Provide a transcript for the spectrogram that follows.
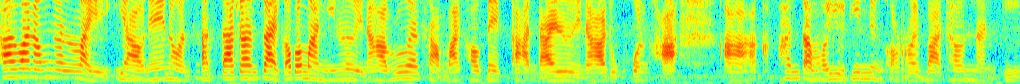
คาดว่าน้ำเงินไหลยาวแน่นอน อัตราการจ่ายก็ประมาณนี้เลยนะคะเพื่อนๆสามารถเข้าไปอ่านได้เลยนะคะ ทุกคนค่ะอ่าขั้นต่ำเขาอยู่ที่ 100 บาทเท่านั้นเอง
